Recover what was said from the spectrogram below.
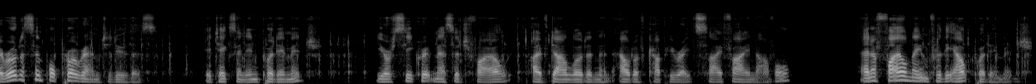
I wrote a simple program to do this. It takes an input image, your secret message file, I've downloaded an out-of-copyright sci-fi novel, and a file name for the output image.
